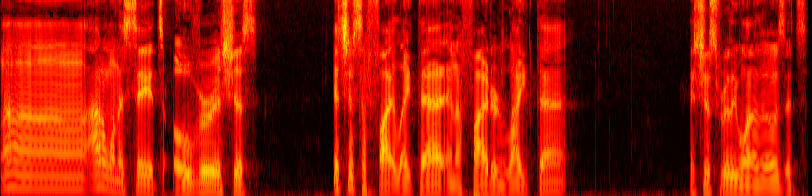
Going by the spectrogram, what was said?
uh, I don't want to say it's over. It's just it's just a fight like that, and a fighter like that. It's just really one of those. that's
